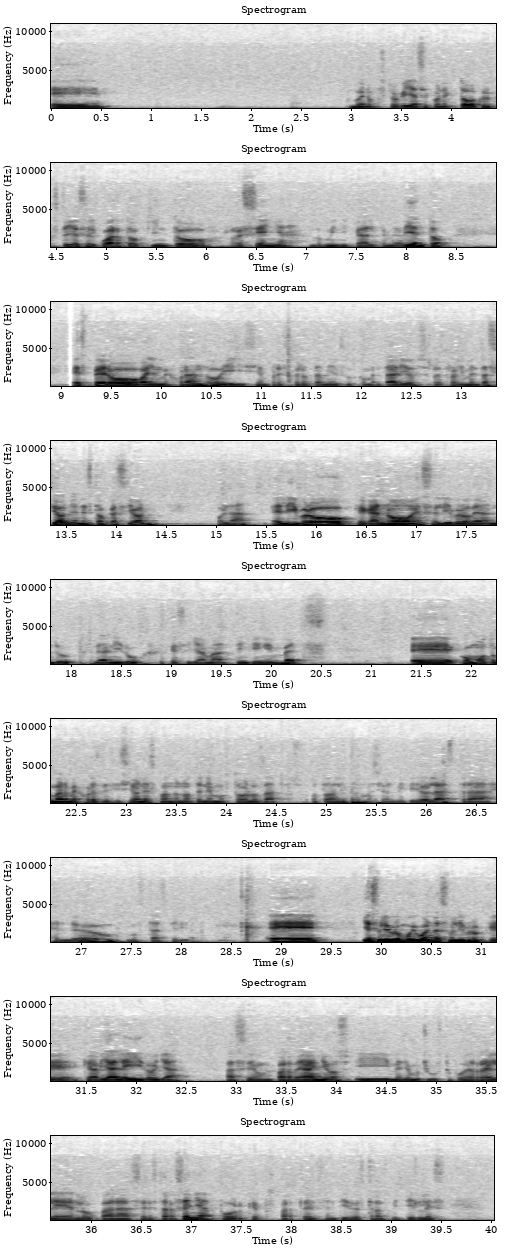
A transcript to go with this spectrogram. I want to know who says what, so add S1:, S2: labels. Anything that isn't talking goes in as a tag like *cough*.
S1: Eh, bueno, pues creo que ya se conectó, creo que este ya es el cuarto, quinto reseña dominical que me aviento. Espero vayan mejorando y siempre espero también sus comentarios, retroalimentación. En esta ocasión, hola, el libro que ganó es el libro de Anne, de Annie Duke, que se llama Thinking in Bets, eh, cómo tomar mejores decisiones cuando no tenemos todos los datos o toda la información. Mi querido Lastra, hello, ¿cómo estás querido? Eh, y es un libro muy bueno, es un libro que, que había leído ya hace un par de años y me dio mucho gusto poder releerlo para hacer esta reseña porque pues, parte del sentido es transmitirles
